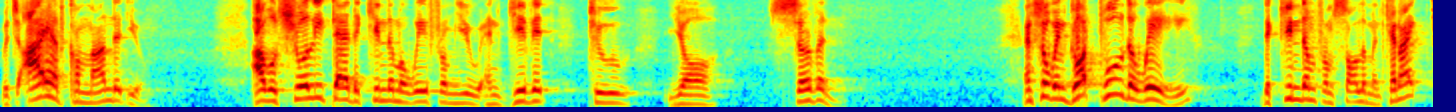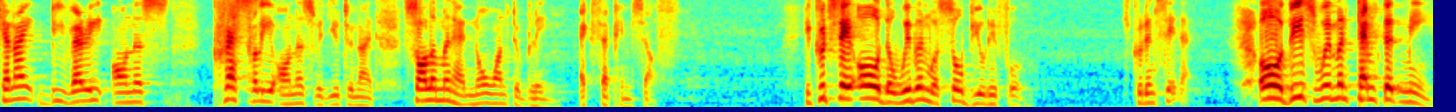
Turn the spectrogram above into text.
which I have commanded you, I will surely tear the kingdom away from you and give it to your servant. And so when God pulled away the kingdom from Solomon, can I, can I be very honest, crassly honest with you tonight? Solomon had no one to blame except himself. He could say, Oh, the women were so beautiful. He couldn't say that. Oh, these women tempted me.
